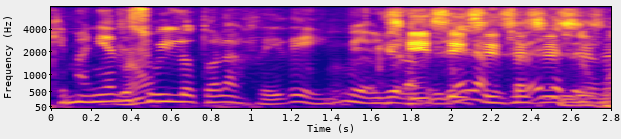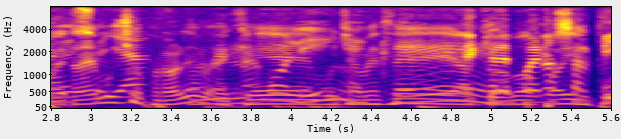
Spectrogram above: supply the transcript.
Qué manía de ¿No? subirlo a todas las redes. Sí, sí, primera, sí, sí, sí, pero eso muchos ya- problemas. Es que Jolín, muchas es veces que- Es que actuamos por salpica.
